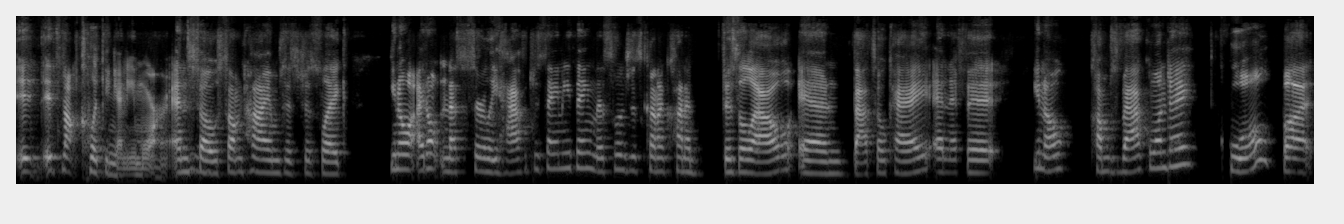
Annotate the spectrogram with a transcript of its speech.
it, it's not clicking anymore. And so mm-hmm. sometimes it's just like, you know, I don't necessarily have to say anything. This one's just gonna kind of fizzle out and that's okay. And if it, you know, comes back one day, cool. But,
